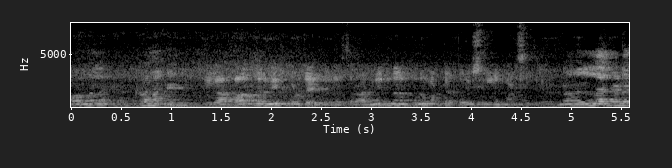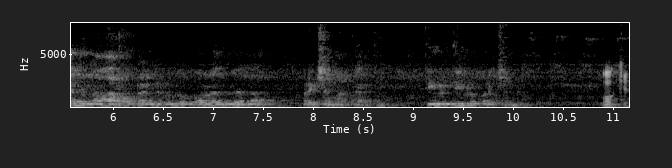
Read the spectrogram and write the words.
ಅವ್ರನ್ನೆಲ್ಲ ಕ್ರಮ ಕೈಗೊಳ್ಳಿ. ಈಗ ಆ ಭಾಗದಲ್ಲಿ ನೀರು ಕೊಡ್ತಾ ಇದ್ರಲ್ಲ ಸರ್ ಆ ನೀರಿನ ಗುಣಮಟ್ಟ ಪರಿಶೀಲನೆ ಮಾಡಿಸಿದ್ರೆ? ನಾವೆಲ್ಲ ಕಡೆ ನಾವು ಆರೋಪ ಒ ಪ್ಲಾಂಟ್ಗಳು ಬೋರ್ವೆಲ್ದು ಎಲ್ಲ ಪರೀಕ್ಷೆ ಮಾಡ್ತಾ ಇರ್ತೀವಿ. ತಿಂಗಳು ತಿಂಗಳು ಪರೀಕ್ಷೆ ಮಾಡ್ತೀವಿ. ಓಕೆ.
